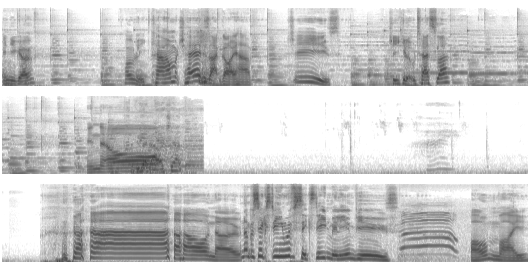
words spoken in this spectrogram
In you go. Holy cow, how much hair does that guy have? Jeez. Cheeky little Tesla. In there. Oh. oh no. Number 16 with 16 million views. Oh my.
